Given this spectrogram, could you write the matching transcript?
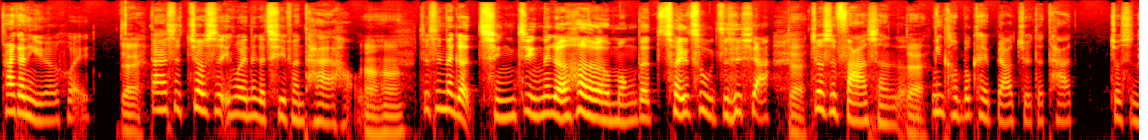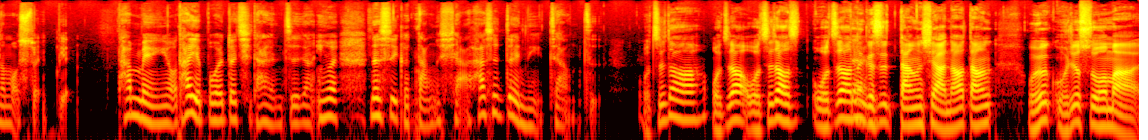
她跟你约会。对，但是就是因为那个气氛太好了，嗯哼，就是那个情境、那个荷尔蒙的催促之下，对，就是发生了。对，你可不可以不要觉得他就是那么随便？他没有，他也不会对其他人这样，因为那是一个当下，他是对你这样子。我知道啊，我知道，我知道，我知道那个是当下，然后当我就我就说嘛，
